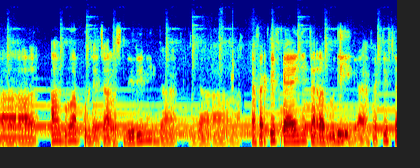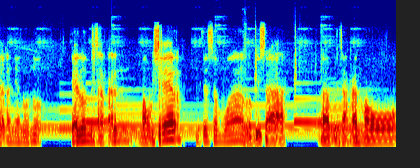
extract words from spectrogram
uh, ah gue punya cara sendiri nih nggak nggak efektif kayaknya cara Budi nggak efektif caranya Nunu. Lo misalkan mau share itu semua lo bisa uh, misalkan mau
